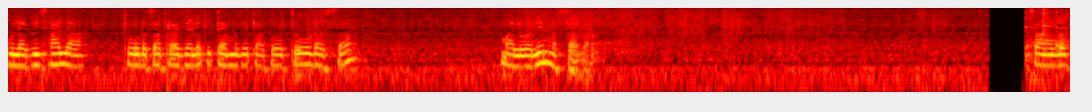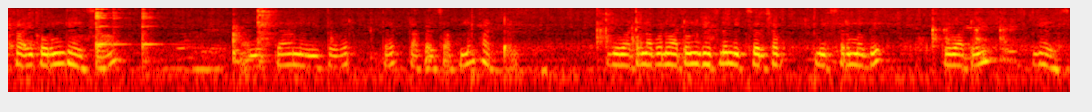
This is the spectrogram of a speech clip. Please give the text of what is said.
गुलाबी झाला थोडासा फ्राय झाला की त्यामध्ये टाकावा थोडासा मालवणी मसाला. चांगलं फ्राय करून घ्यायचा. आणि त्यानंतर त्यात टाकायचं आपलं वाटण. जे वाटण आपण वाटून घेतलं मिक्सरच्या मिक्सरमध्ये ते वाटून घ्यायचं.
